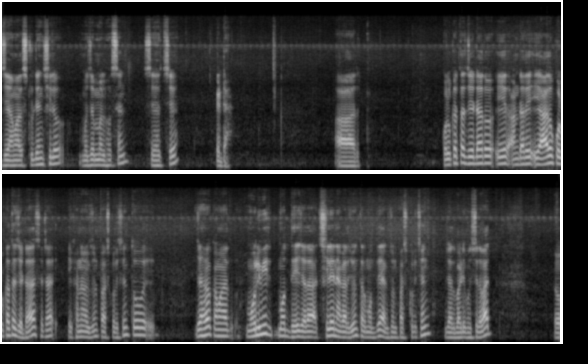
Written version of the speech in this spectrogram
যে আমার স্টুডেন্ট ছিল, মোজাম্মেল হোসেন, সে হচ্ছে এটা। আর কলকাতা যেটারও এর আন্ডারে আরও কলকাতা যেটা, সেটা এখানে একজন পাস করেছেন। তো যাই হোক, আমার মৌলবীর মধ্যে যারা ছিলেন এগারো জন তার মধ্যে একজন পাস করেছেন যার বাড়ি মুর্শিদাবাদ। তো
